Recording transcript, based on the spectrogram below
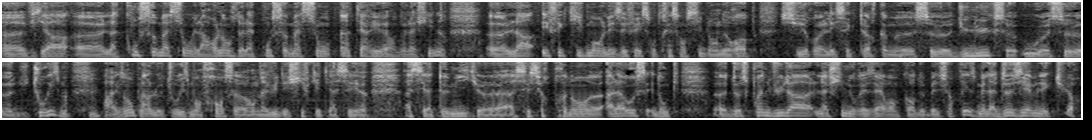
euh, via euh, la consommation et la relance de la consommation intérieure de la Chine. là, effectivement, les effets sont très sensibles en Europe sur les secteurs comme ceux du luxe ou ceux du tourisme. Mmh. Par exemple, hein, le tourisme en France, on a vu des chiffres qui étaient assez assez atomiques, assez surprenants à la hausse. Et donc, de ce point de vue-là, la Chine nous réserve encore de belles surprises. Mais la deuxième lecture,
